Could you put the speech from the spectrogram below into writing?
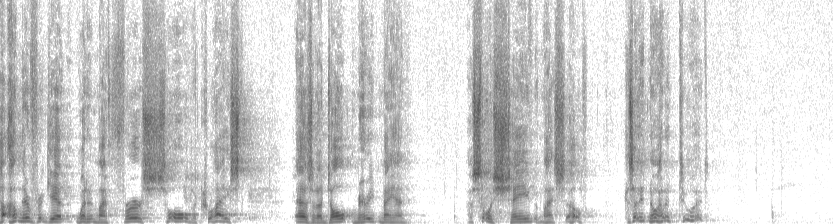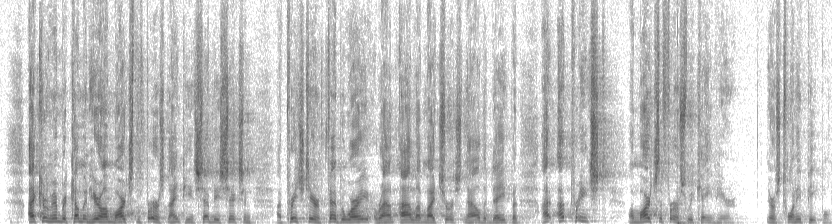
I'll never forget when in my first soul to Christ as an adult married man, I was so ashamed of myself because I didn't know how to do it. I can remember coming here on March the 1st, 1976, and I preached here in February around I Love My Church now, the date, but I, I preached on March the 1st, we came here. There was 20 people.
